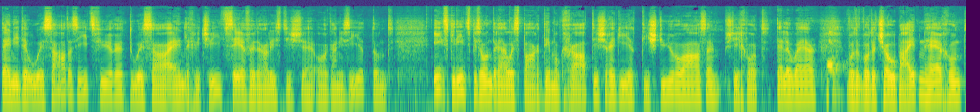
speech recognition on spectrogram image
dann in den USA das einzuführen. Die USA, ähnlich wie die Schweiz, sehr föderalistisch äh, organisiert und Es gibt insbesondere auch ein paar demokratisch regierte Steueroasen, Stichwort Delaware, wo, wo der Joe Biden herkommt.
